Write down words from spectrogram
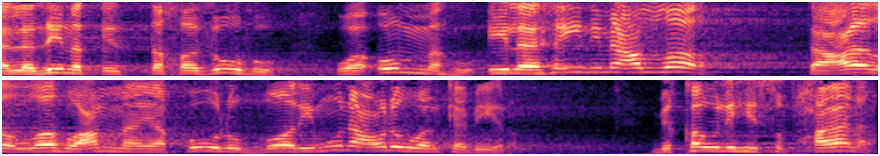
الذين اتخذوه وأمه إلهين مع الله. تعالى الله عما يقول الظالمون علوا كبيرا. بقوله سبحانك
